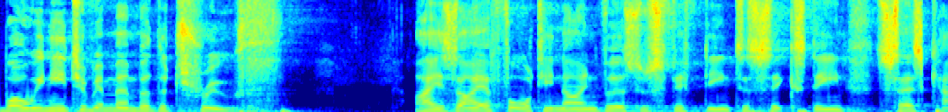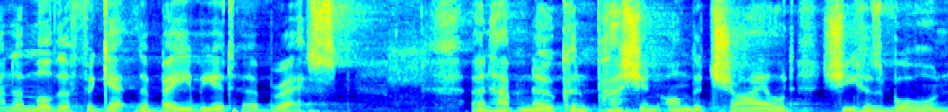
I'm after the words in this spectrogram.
Well, we need to remember the truth Isaiah 49, verses 15 to 16 says, Can a mother forget the baby at her breast and have no compassion on the child she has borne,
